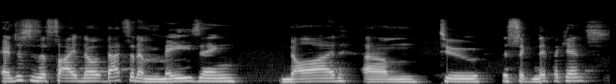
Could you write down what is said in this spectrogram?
And just as a side note, that's an amazing nod um, to the significance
